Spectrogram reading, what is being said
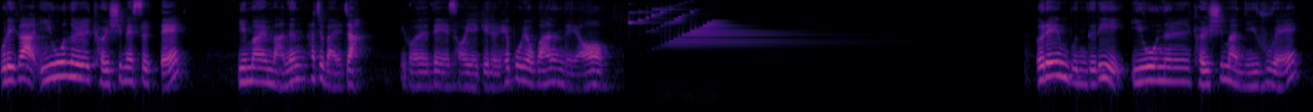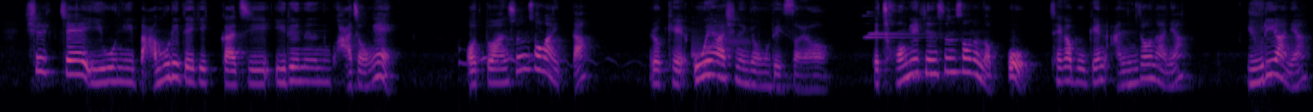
우리가 이혼을 결심했을 때 이 말만은 하지 말자. 이거에 대해서 얘기를 해보려고 하는데요. 의뢰인분들이 이혼을 결심한 이후에 실제 이혼이 마무리되기까지 이르는 과정에 어떠한 순서가 있다? 이렇게 오해하시는 경우도 있어요. 정해진 순서는 없고 제가 보기엔 안전하냐? 유리하냐?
